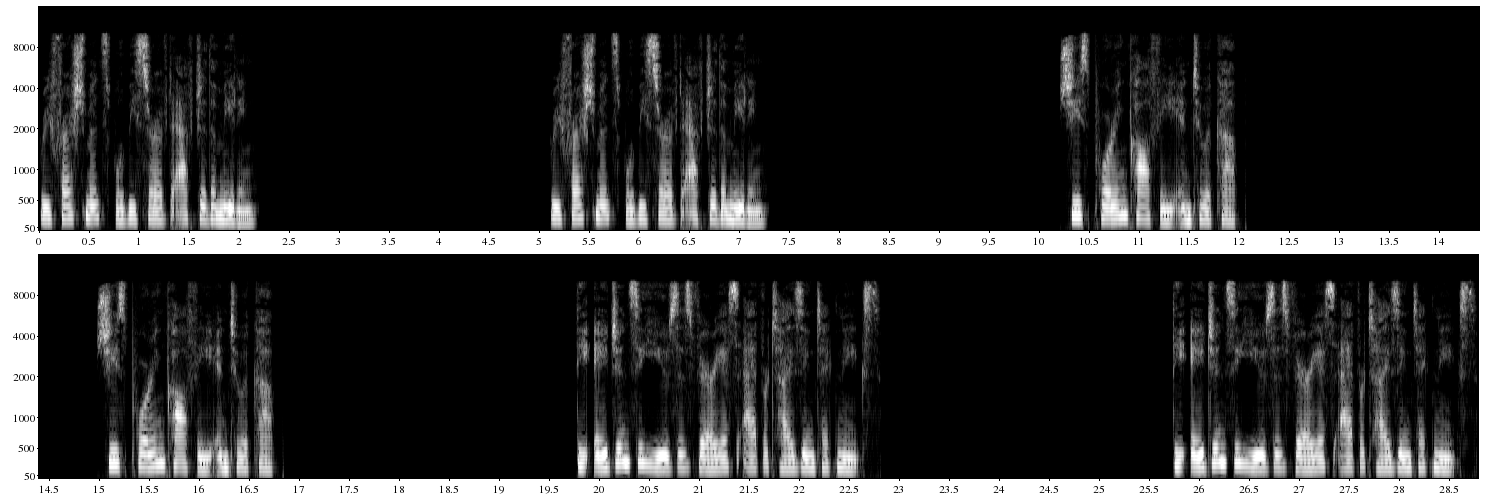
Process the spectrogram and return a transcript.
Refreshments will be served after the meeting. Refreshments will be served after the meeting. She's pouring coffee into a cup. She's pouring coffee into a cup. The agency uses various advertising techniques. The agency uses various advertising techniques.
